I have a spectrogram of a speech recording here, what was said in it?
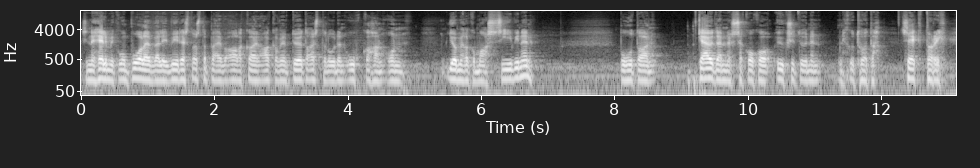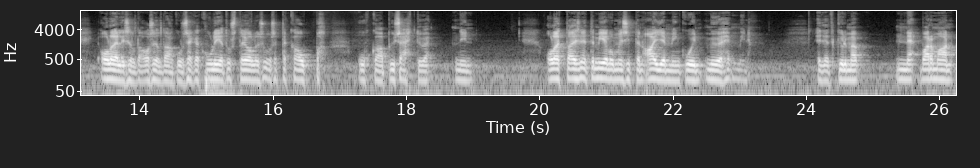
sinne helmikuun puolen väliin 15. päivä alkaen alkavien työtaisteluiden uhkahan on jo melko massiivinen. Puhutaan käytännössä koko yksityinen niin kuin tuota, sektori oleellisilta osiltaan, kun sekä kuljetusteollisuus että kauppa uhkaa pysähtyä, niin olettaisin, että mieluummin sitten aiemmin kuin myöhemmin. Että et kyllä mä ne varmaan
